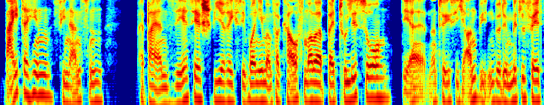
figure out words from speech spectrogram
Weiterhin Finanzen bei Bayern sehr, sehr schwierig. Sie wollen jemanden verkaufen, aber bei Tulisso, der natürlich sich anbieten würde im Mittelfeld,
